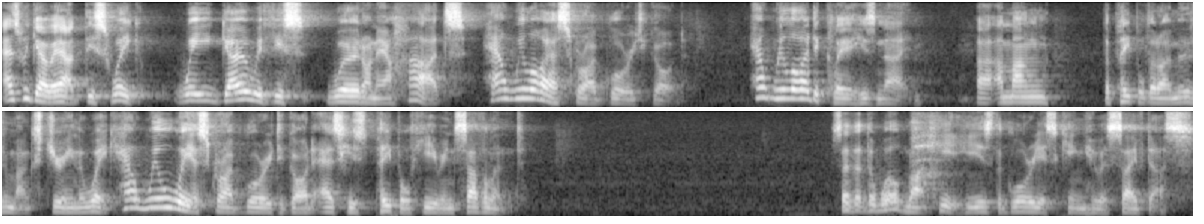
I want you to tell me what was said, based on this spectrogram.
as we go out this week, we go with this word on our hearts how will I ascribe glory to God? How will I declare his name uh, among the people that I move amongst during the week? How will we ascribe glory to God as His people here in Sutherland? So that the world might hear He is the glorious King who has saved us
